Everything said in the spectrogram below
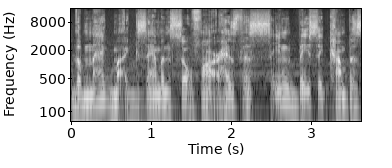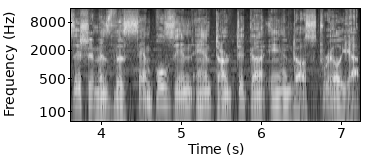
the magma examined so far has the same basic composition as the samples in Antarctica and Australia.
